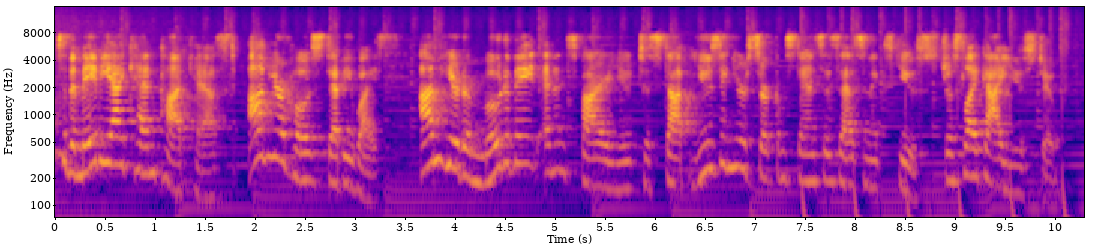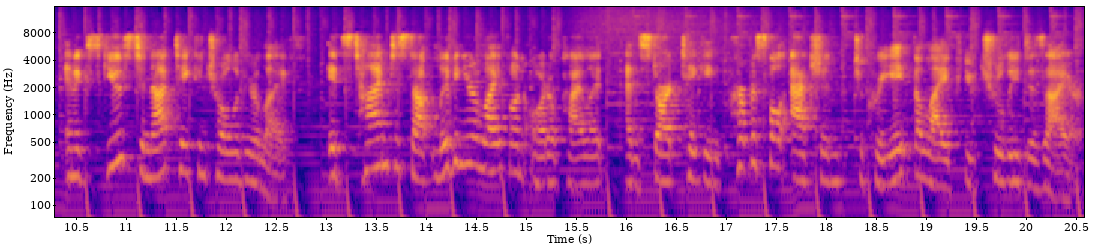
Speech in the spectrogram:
to the Maybe I Can podcast. I'm your host, Debbie Weiss. I'm here to motivate and inspire you to stop using your circumstances as an excuse, just like I used to. An excuse to not take control of your life. It's time to stop living your life on autopilot and start taking purposeful action to create the life you truly desire.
